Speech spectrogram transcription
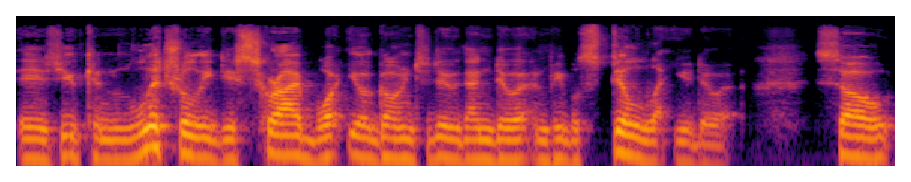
is you can literally describe what you're going to do, then do it, and people still let you do it. So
